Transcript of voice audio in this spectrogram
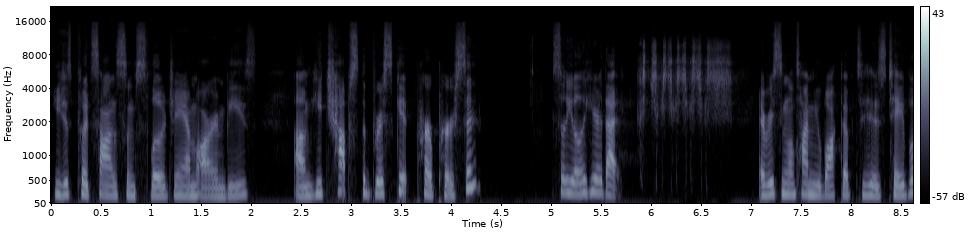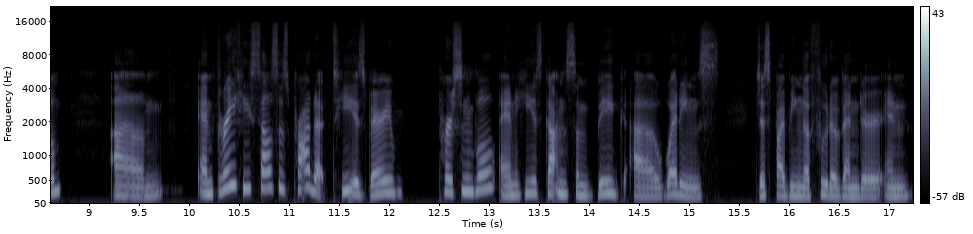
He just puts on some slow jam R and B's. Um, he chops the brisket per person, so you'll hear that every single time you walk up to his table. Um, and three, he sells his product. He is very personable, and he has gotten some big uh, weddings just by being a food vendor and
